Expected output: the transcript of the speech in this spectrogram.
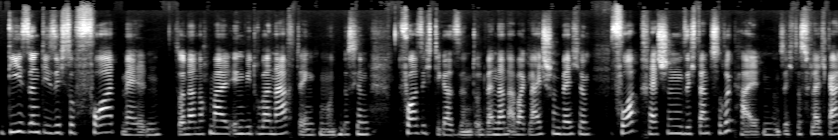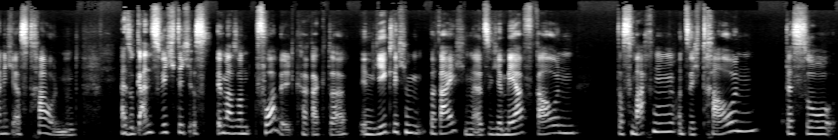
die sind, die sich sofort melden, sondern nochmal irgendwie drüber nachdenken und ein bisschen vorsichtiger sind. Und wenn dann aber gleich schon welche vorpreschen, sich dann zurückhalten und sich das vielleicht gar nicht erst trauen. Und also ganz wichtig ist immer so ein Vorbildcharakter in jeglichen Bereichen. Also je mehr Frauen das machen und sich trauen, desto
